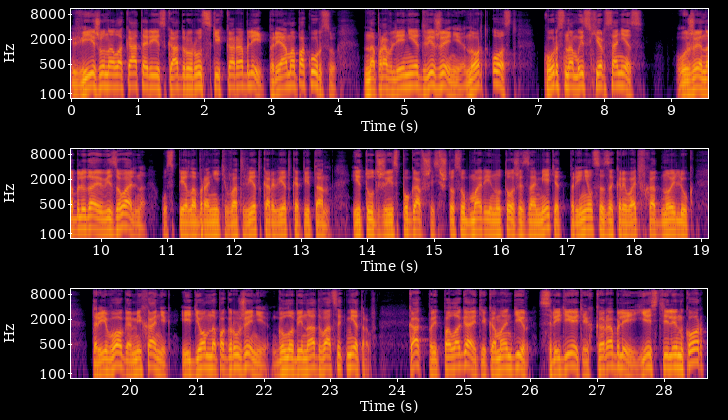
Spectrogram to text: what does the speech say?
«Вижу на локаторе эскадру русских кораблей, прямо по курсу. Направление движения, Норд-Ост». Курс на мыс Херсонес. Уже наблюдаю визуально, успел обронить в ответ корвет-капитан. И тут же, испугавшись, что субмарину тоже заметят, принялся закрывать входной люк. Тревога, механик, идем на погружение. Глубина 20 метров. Как предполагаете, командир, среди этих кораблей есть и линкор?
